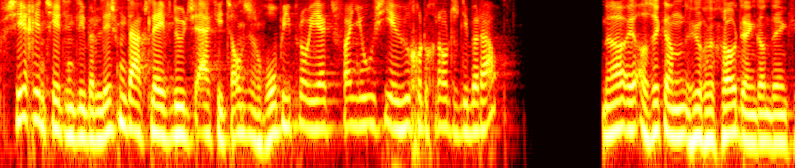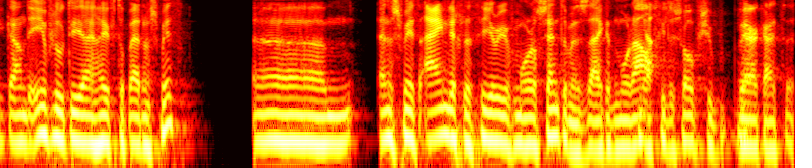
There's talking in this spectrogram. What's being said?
zeer geïnteresseerd in het liberalisme. Dagelijks leven doe je dus eigenlijk iets anders. Een hobbyproject van je. Hoe zie je Hugo de Groot als liberaal? Nou, als ik aan Hugo de Groot denk, dan denk ik aan de invloed die hij heeft op Adam Smith. Ehm, Adam Smith eindigt de Theory of Moral Sentiments, dat is eigenlijk het moraal-filosofische werk uit, uh,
